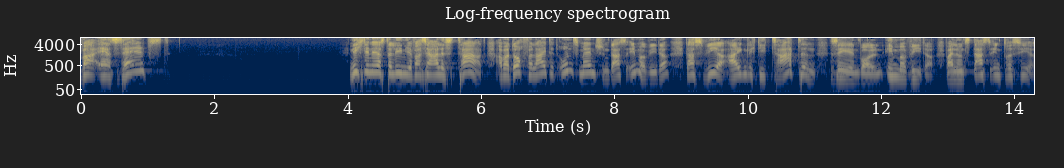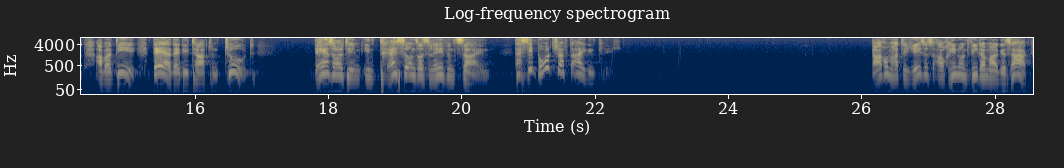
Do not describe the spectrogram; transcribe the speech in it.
war er selbst. Nicht in erster Linie, was er alles tat, aber doch verleitet uns Menschen das immer wieder, dass wir eigentlich die Taten sehen wollen, immer wieder, weil uns das interessiert. Aber die, der, der die Taten tut, der sollte im Interesse unseres Lebens sein. Das ist die Botschaft eigentlich. Darum hatte Jesus auch hin und wieder mal gesagt,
